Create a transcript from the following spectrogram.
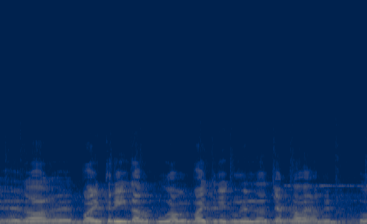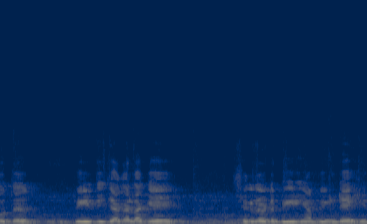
ਇਹਦਾ 22 ਤਰੀਕ ਦਾ ਵਕੂਆ 22 ਤਰੀਕ ਨੂੰ ਇਹਨਾਂ ਦਾ ਝਗੜਾ ਹੋਇਆ ਵੀ ਉਹ ਤੇ ਪੀਰ ਦੀ ਜਗ੍ਹਾ ਲੱਗੇ ਸਿਗਰਟ ਬੀੜੀਆਂ ਪੀਂਦੇ ਸੀ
